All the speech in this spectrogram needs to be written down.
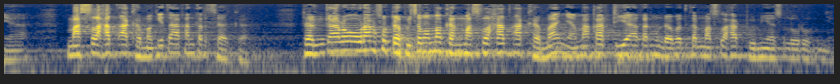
Ya, maslahat agama kita akan terjaga. Dan kalau orang sudah bisa memegang maslahat agamanya, maka dia akan mendapatkan maslahat dunia seluruhnya.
